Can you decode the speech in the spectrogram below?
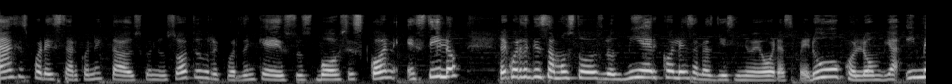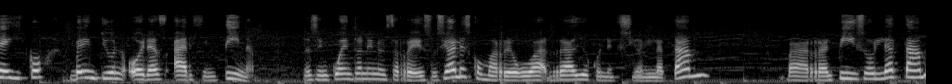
Gracias por estar conectados con nosotros. Recuerden que estos Voces con Estilo. Recuerden que estamos todos los miércoles a las 19 horas Perú, Colombia y México, 21 horas Argentina. Nos encuentran en nuestras redes sociales como arroba Radio Conexión Latam, barra al piso Latam,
